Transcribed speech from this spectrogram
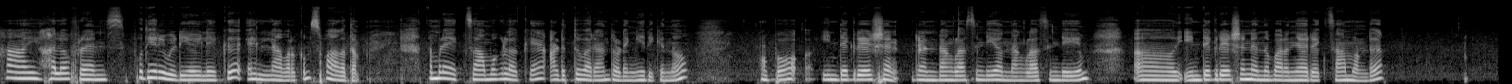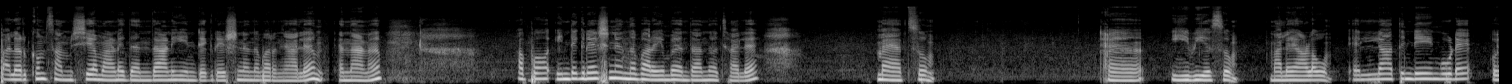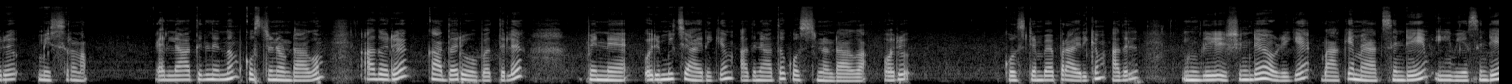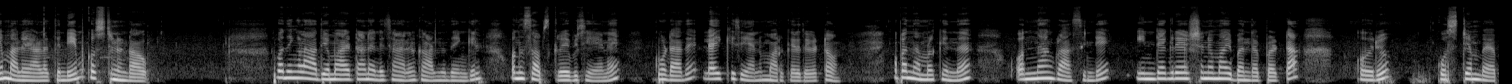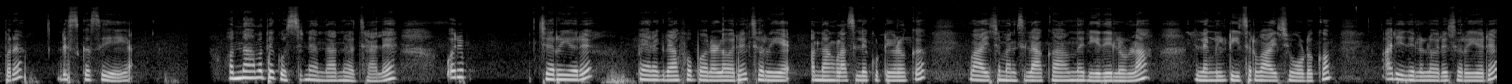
Hi hello friends. പുതിയൊരു വീഡിയോയിലേക്ക് എല്ലാവർക്കും സ്വാഗതം. നമ്മുടെ എക്സാമുകളൊക്കെ അടുത്ത് വരാൻ തുടങ്ങിയിരിക്കുന്നു. അപ്പോൾ ഇന്റഗ്രേഷൻ രണ്ടാം ക്ലാസ്സിന്റെയും ഒന്നാം ക്ലാസ്സിന്റെയും ഇന്റഗ്രേഷൻ എന്ന് പറഞ്ഞ ഒരു എക്സാമുണ്ട്. പലർക്കും സംശയമാണ് ഇതെന്താണ് ഈ ഇന്റഗ്രേഷൻ എന്ന് പറഞ്ഞാൽ എന്നാണ്. അപ്പോൾ ഇന്റഗ്രേഷൻ എന്ന് പറയുമ്പോൾ എന്താണെന്ന് വെച്ചാൽ മാത്സും ഇ വി എസും മലയാളവും എല്ലാത്തിന്റെയും കൂടെ ഒരു മിശ്രണം. എല്ലാത്തിൽ നിന്നും ക്വസ്റ്റ്യൻ ഉണ്ടാകും. അതൊരു കഥ രൂപത്തിൽ പിന്നെ ഒരുമിച്ചായിരിക്കും അതിനകത്ത് ക്വസ്റ്റ്യൻ ഉണ്ടാകുക ഒരു ക്വസ്റ്റ്യൻ പേപ്പർ ആയിരിക്കും അതിൽ ഇംഗ്ലീഷിന്റെ ഒഴികെ ബാക്കി മാത്സിന്റെയും ഇ വി എസിന്റെയും മലയാളത്തിന്റെയും ക്വസ്റ്റ്യൻ ഉണ്ടാകും അപ്പോൾ നിങ്ങൾ ആദ്യമായിട്ടാണ് എന്റെ ചാനൽ കാണുന്നതെങ്കിൽ ഒന്ന് സബ്സ്ക്രൈബ് ചെയ്യണേ. കൂടാതെ ലൈക്ക് ചെയ്യാനും മറക്കരുത് കേട്ടോ. അപ്പം നമ്മൾക്കിന്ന് ഒന്നാം ക്ലാസ്സിന്റെ ഇന്റഗ്രേഷനുമായി ബന്ധപ്പെട്ട ഒരു ക്വസ്റ്റ്യൻ പേപ്പർ ഡിസ്കസ് ചെയ്യാം. ഒന്നാമത്തെ ക്വസ്റ്റ്യൻ എന്താണെന്ന് വെച്ചാൽ ഒരു ചെറിയൊരു പാരഗ്രാഫ് പോലുള്ള ഒരു ചെറിയ ഒന്നാം ക്ലാസ്സിലെ കുട്ടികൾക്ക് വായിച്ച് മനസ്സിലാക്കാവുന്ന രീതിയിലുള്ള അല്ലെങ്കിൽ ടീച്ചർ വായിച്ചു കൊടുക്കും. ആ രീതിയിലുള്ള ഒരു ചെറിയൊരു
